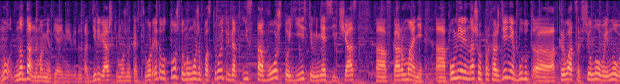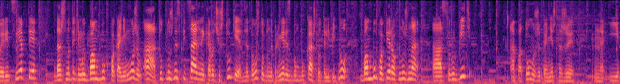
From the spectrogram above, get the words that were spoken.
Ну, на данный момент я имею в виду. Так, деревяшки, можно костер. Это вот то, что мы можем построить, ребят, из того, что есть у меня сейчас а, в кармане. А, по мере нашего прохождения будут а, открываться все новые и новые рецепты. Даже, смотрите, мы бамбук пока не можем. А, тут нужны специальные, короче, штуки для того, чтобы, например, из бамбука что-то лепить. Ну, бамбук, во-первых, нужно а, срубить, а потом уже, конечно же, и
